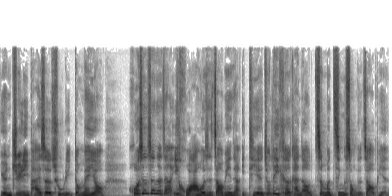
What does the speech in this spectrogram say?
远距离拍摄处理都没有。活生生的这样一划，或是照片这样一贴，就立刻看到这么惊悚的照片。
